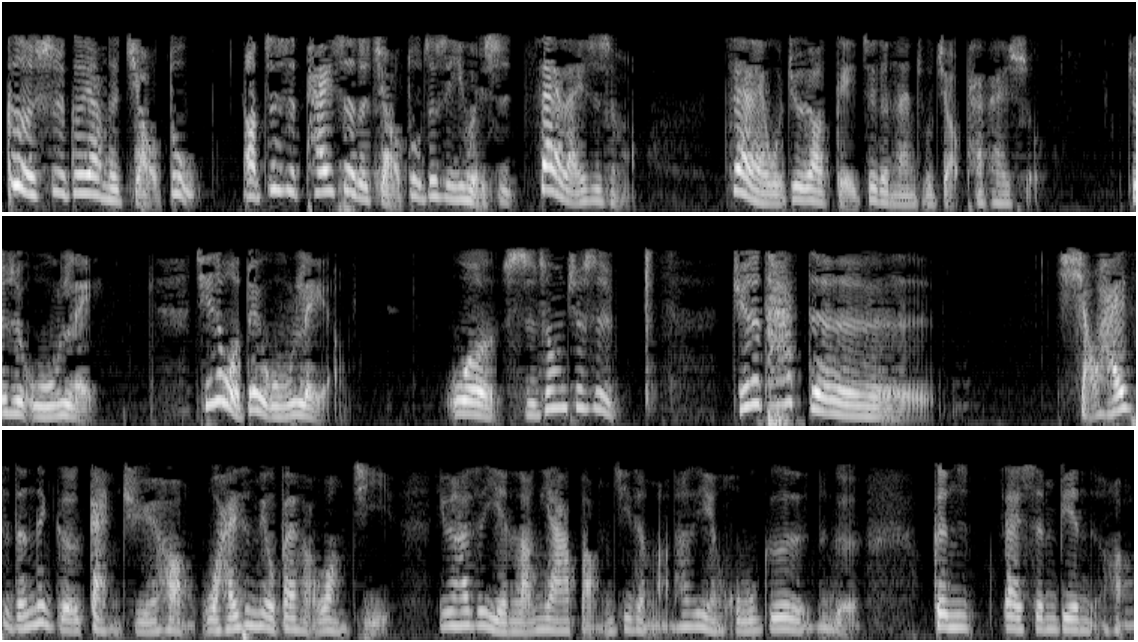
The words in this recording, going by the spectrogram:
各式各样的角度啊，这是拍摄的角度，这是一回事。再来是什么？再来我就要给这个男主角拍拍手，就是吴磊。其实我对吴磊啊，我始终就是 觉得他的。小孩子的那个感觉哈，我还是没有办法忘记，因为他是演《琅琊榜》，你记得吗？他是演胡歌的那个跟在身边的哈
